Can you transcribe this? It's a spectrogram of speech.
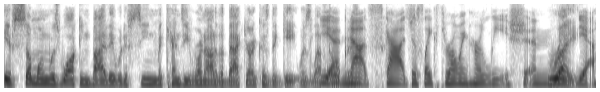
if someone was walking by, they would have seen McKenzie run out of the backyard because the gate was left yeah, open. not Scott just like throwing her leash and right. yeah.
